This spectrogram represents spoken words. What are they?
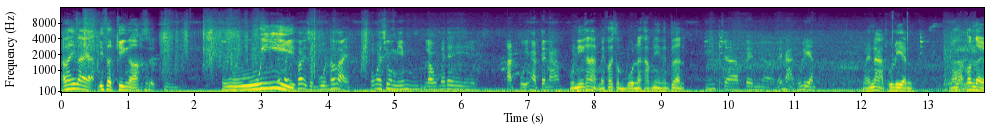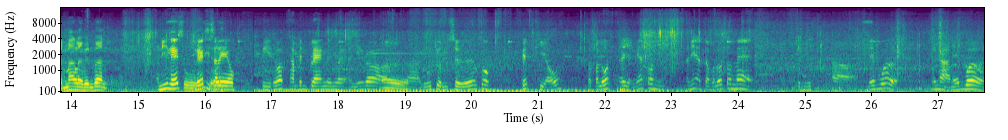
อะไรนี่อะไรอะดิสคิงเหรอเสือกคิงโอ้ยไม่ค่อยสมบูรณ์เท่าไหร่ เพราะว่าช่วงนี้เราไม่ได้อัดปุ๋ยอัดแต่น้วันนี้ขนาดไม่ค่อยสมบูรณ์นะครับนี่เพื่อนำนี่จะเป็นเอ่อในหนาทุเรียน ๆไม้หน้าทุเรียนนะฮะต้นใหญ่กันมากเลยเพื่อน อันนี้เลสสูงเลสอิสราเอลปีที่ว่าทำเป็นแปลงหนึ่งเลย อันนี้ก็เอออ่ารู้จุนซื้อพวกเพชรเขียวสับปะรดอะไรอย่างเงี้ยต้น อันนี้สับปะรดต้นแม่จะมีเนเวอร์ในหนาเนเวอร์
